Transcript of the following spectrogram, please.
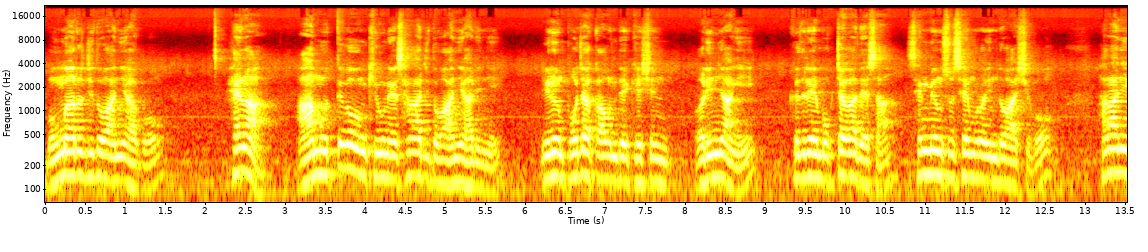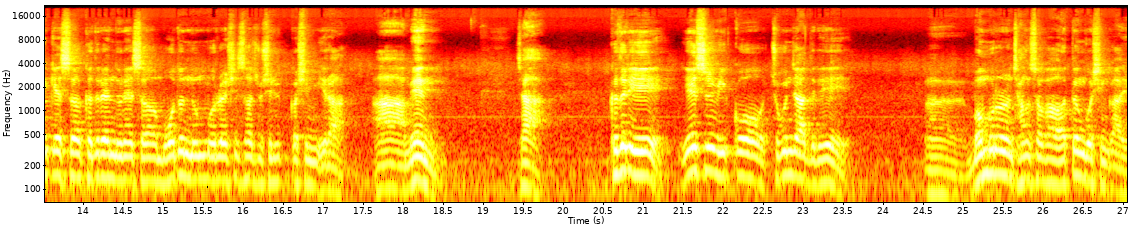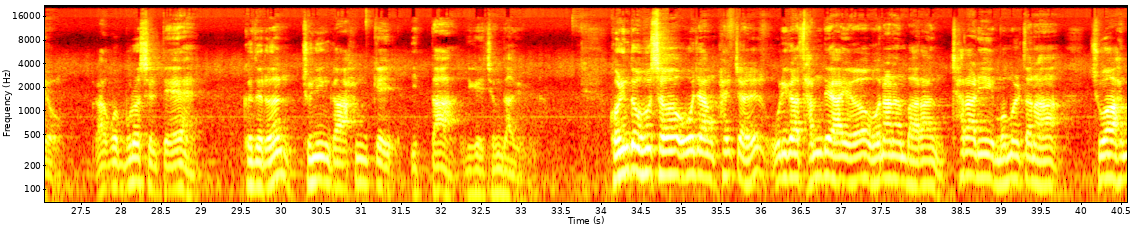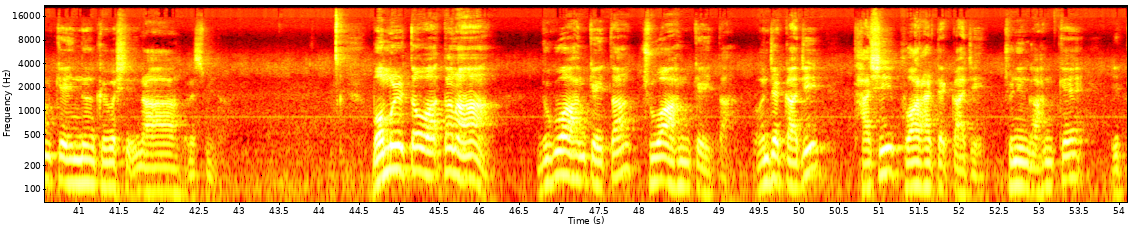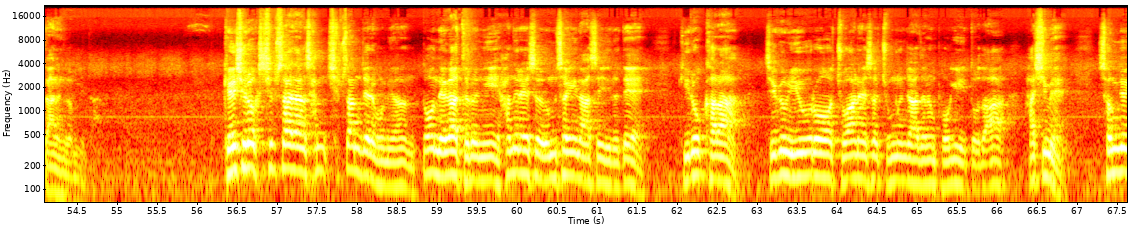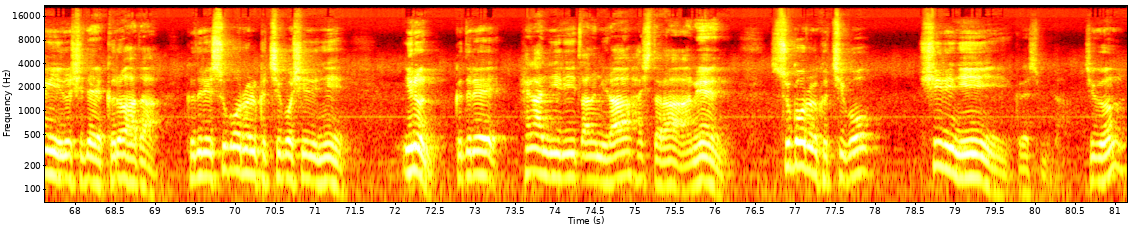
목마르지도 아니하고 해나 아무 뜨거운 기운에 상하지도 아니하리니 이는 보좌 가운데 계신 어린 양이 그들의 목자가 되사 생명수 샘으로 인도하시고 하나님께서 그들의 눈에서 모든 눈물을 씻어 주실 것임이라 아멘. 자, 그들이 예수 믿고 죽은 자들이 어, 머무르는 장소가 어떤 곳인가요? 라고 물었을 때 그들은 주님과 함께 있다. 이게 정답입니다. 고린도 후서 5장 8절 우리가 담대하여 원하는 바란 차라리 몸을 떠나 주와 함께 있는 그것이라 그랬습니다. 몸을 떠- 떠나 누구와 함께 있다? 주와 함께 있다. 언제까지? 다시 부활할 때까지 주님과 함께 있다는 겁니다. 계시록 14장 13절에 보면 또 내가 들으니 하늘에서 음성이 나서 이르되 기록하라. 지금 이후로 주 안에서 죽는 자들은 복이 있도다 하심에 성령이 이르시되 그러하다. 그들이 수고를 그치고 쉬리니 이는 그들의 행한 일이 따름이라 하시더라. 아멘. 수고를 그치고 쉬리니 그랬습니다. 지금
